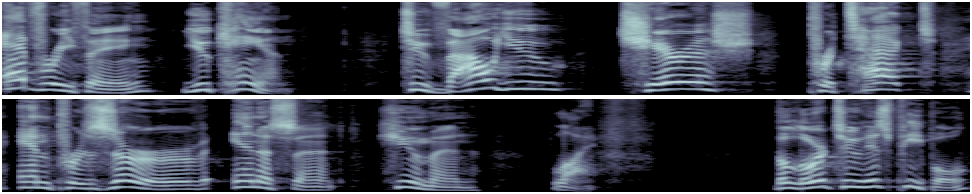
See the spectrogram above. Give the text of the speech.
everything you can to value, cherish, protect, and preserve innocent human life. The Lord to his people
